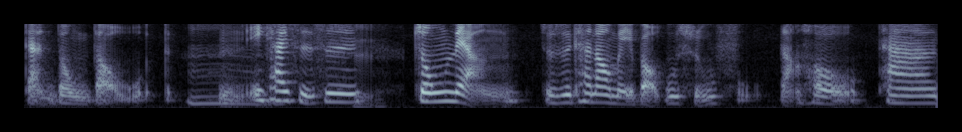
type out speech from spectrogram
感动到我的。嗯，嗯，一开始是。是中良就是看到美宝不舒服，然后他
